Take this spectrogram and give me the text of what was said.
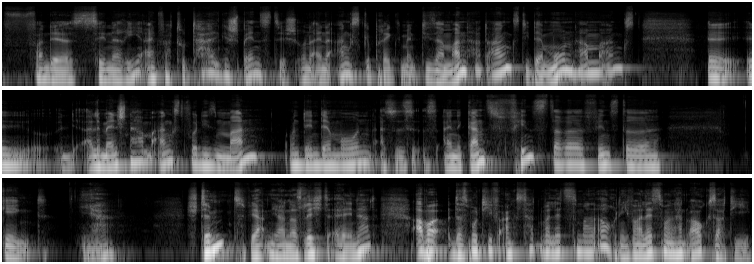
von der Szenerie einfach total gespenstisch und eine angstgeprägte Mensch. Dieser Mann hat Angst, die Dämonen haben Angst, äh, äh, alle Menschen haben Angst vor diesem Mann und den Dämonen. Also es ist eine ganz finstere, finstere Gegend. Ja. Stimmt, wir hatten ja an das Licht erinnert. Aber das Motiv Angst hatten wir letztes Mal auch nicht wahr? Letztes Mal hatten wir auch gesagt, die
